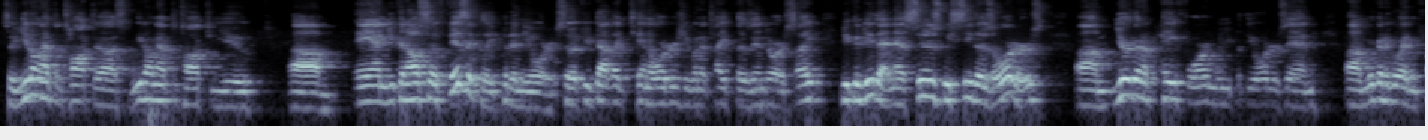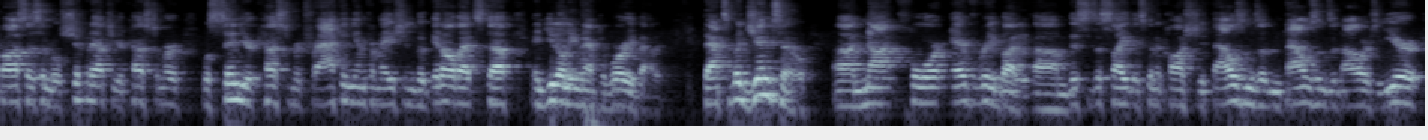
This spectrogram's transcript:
So you don't have to talk to us. We don't have to talk to you. Um, and you can also physically put in the order. So if you've got like 10 orders, you want to type those into our site, you can do that. And as soon as we see those orders, um, you're going to pay for them when you put the orders in. Um, we're going to go ahead and process them. We'll ship it out to your customer. We'll send your customer tracking information. They'll get all that stuff and you don't even have to worry about it. That's Magento, uh, not for everybody. Um, this is a site that's going to cost you thousands and thousands of dollars a year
